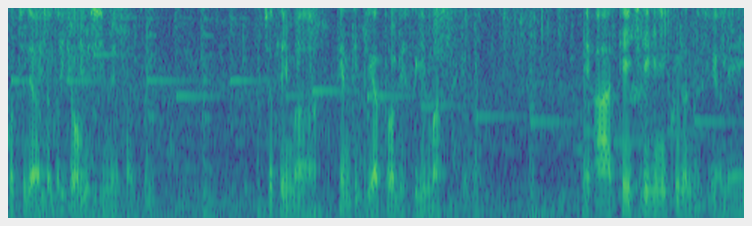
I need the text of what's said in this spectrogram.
こっちではちょっと興味示さず。ちょっと今点滴が通り過ぎましたけど、ね、あ定期的に来るんですよね。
